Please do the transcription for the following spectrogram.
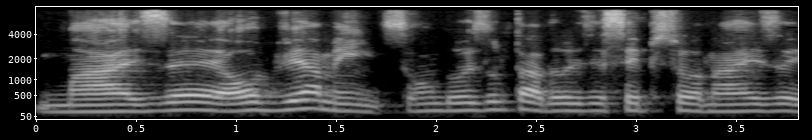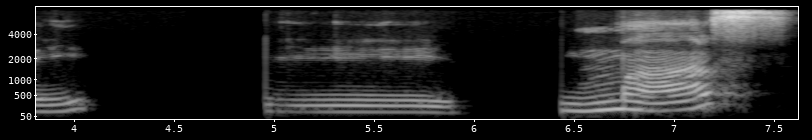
Mas é obviamente são dois lutadores excepcionais aí. E mas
